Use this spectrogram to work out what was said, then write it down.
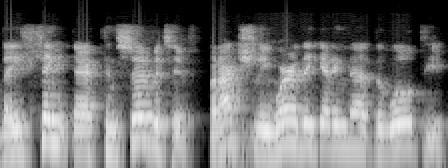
they think they're conservative, but actually, where are they getting their the worldview?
